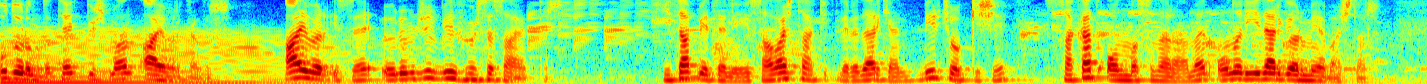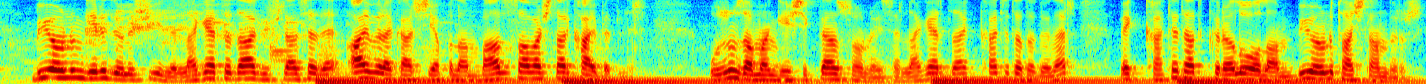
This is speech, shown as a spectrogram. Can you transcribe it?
Bu durumda tek düşman Ivar kalır. Ivar ise ölümcül bir hırsa sahiptir. Hitap yeteneği, savaş taktikleri derken birçok kişi sakat olmasına rağmen onu lider görmeye başlar. Bjorn'un geri dönüşüyle Lagertha daha güçlense de Ivar'a karşı yapılan bazı savaşlar kaybedilir. Uzun zaman geçtikten sonra ise Lagertha Katetat'a döner ve Katetat kralı olan Bjorn'u taçlandırır.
